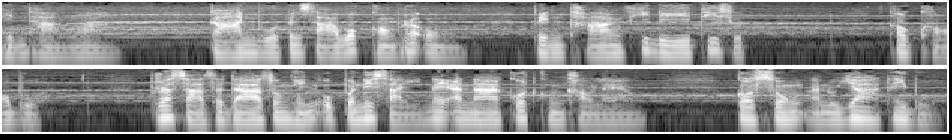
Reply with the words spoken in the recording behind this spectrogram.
เห็นทางว่า การบวชเป็นสาวกของพระองค์เป็นทางที่ดีที่สุด เขาขอบวชพระศาสดาทรงเห็นอุปนิสัยในอนาคตของเขาแล้ว ก็ทรงอนุญาตให้บวช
